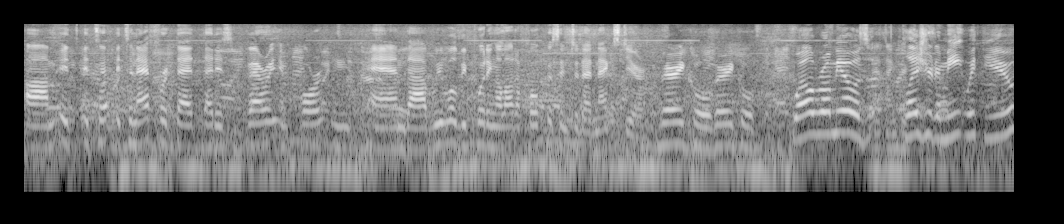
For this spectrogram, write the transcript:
Um, it, it's, a, it's an effort that, that is very important, and uh, we will be putting a lot of focus into that next year. Very cool, very cool. Well, Romeo, it was a thank you. pleasure to meet with you,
